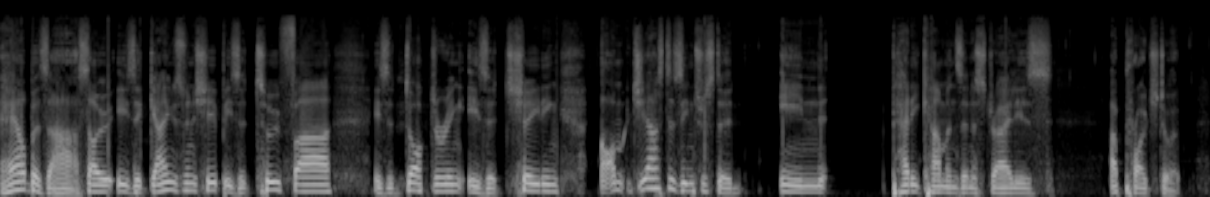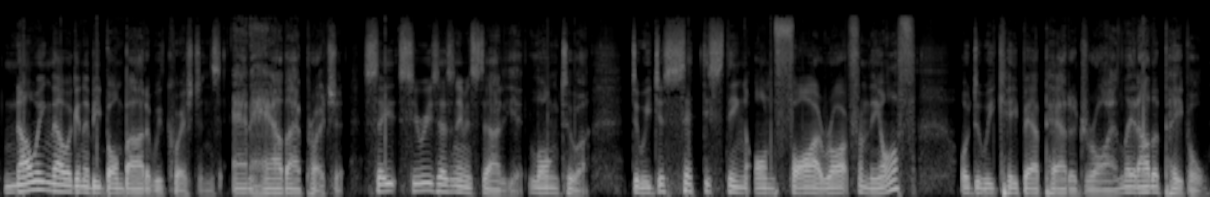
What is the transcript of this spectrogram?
How bizarre. So is it gamesmanship? Is it too far? Is it doctoring? Is it cheating? I'm just as interested in Paddy Cummins and Australia's approach to it. Knowing they were going to be bombarded with questions and how they approach it. See, series hasn't even started yet. Long tour. Do we just set this thing on fire right from the off, or do we keep our powder dry and let other people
